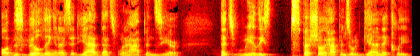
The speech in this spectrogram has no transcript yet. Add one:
all this building? And I said, yeah, that's what happens here. It's really special. It happens organically.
